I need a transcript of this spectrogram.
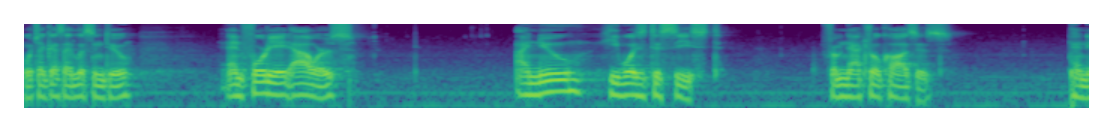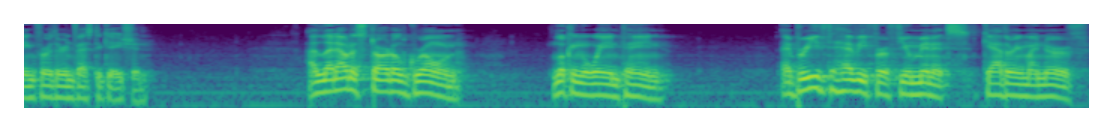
which I guess I listened to, and 48 Hours, I knew he was deceased from natural causes, pending further investigation. I let out a startled groan, looking away in pain. I breathed heavy for a few minutes, gathering my nerve.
